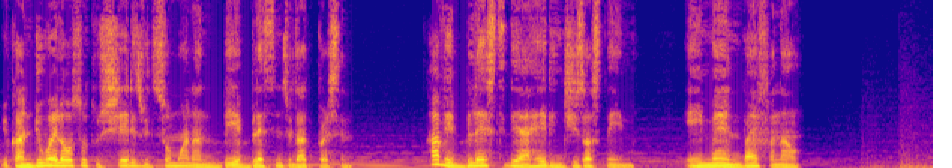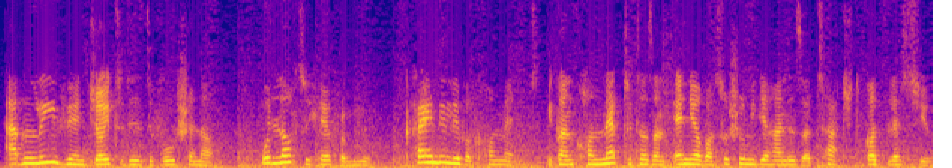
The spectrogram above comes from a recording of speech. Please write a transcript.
You can do well also to share this with someone and be a blessing to that person. Have a blessed day ahead in Jesus' name. Amen. Bye for now. I believe you enjoyed today's devotional. We'd love to hear from you. Kindly leave a comment. You can connect with us on any of our social media handles attached. God bless you.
